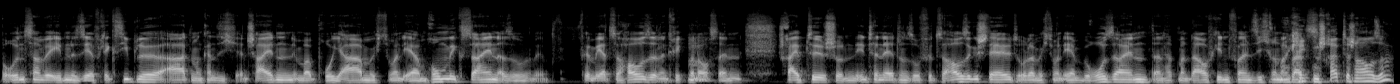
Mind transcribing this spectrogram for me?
Bei uns haben wir eben eine sehr flexible Art. Man kann sich entscheiden, immer pro Jahr möchte man eher im Homemix sein, also für mehr zu Hause, dann kriegt man Mhm. auch seinen Schreibtisch und Internet und so für zu Hause gestellt oder möchte man eher im Büro sein, dann hat man da auf jeden Fall einen sicheren Man Platz. kriegt einen Schreibtisch nach Hause,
